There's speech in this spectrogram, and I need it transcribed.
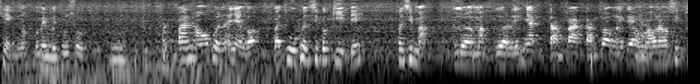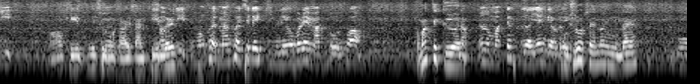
แข็งเนาะบ่แม่นปลาทูสดอืม บ้านเฮาเพิ่นอันหยังก็ปลาทูเพิ่นสิบ่กรีดเด้เพิ่นสิหมักเกลือหมักเกลือเลยยัดตามปากตามท้องเลยแต่ของเฮานะเฮาสิกรีดอ๋อคิดนี่สูตรของสาวอีสานคิดเฮาเลยกรีดของเพิ่นมันค่อยสิได้กินเร็วบ่ได้หมักโดนพร้อมเขามักจะเกลือน่ะเออหมักแต่เกลืออย่างเดียวเลผย งชูรสใส่หน่อยหนึงได้อะบัว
